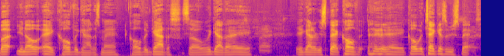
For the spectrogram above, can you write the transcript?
But, you know, hey, COVID got us, man. COVID got us. So we got to, hey, you got to respect COVID. hey, COVID take its respect.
